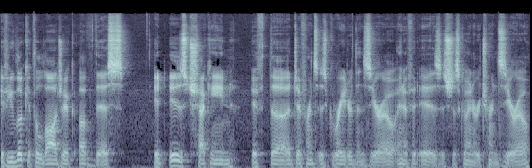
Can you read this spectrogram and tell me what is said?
if you look at the logic of this, it is checking if the difference is greater than zero. And if it is, it's just going to return zero,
